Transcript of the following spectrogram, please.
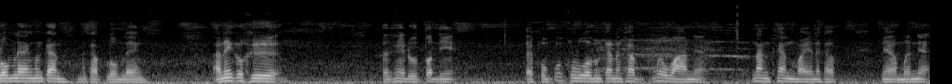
ลมแรงเหมือนกันนะครับ ลมแรง อันนี้ก็คือแต่ให้ดูต้นนี้ แต่ผมก็กลัวเหมือนกันนะครับ เมื่อวานเนี่ยนั่งแท่นไว้นะครับ เนี่ยเหมือนเนี่ย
